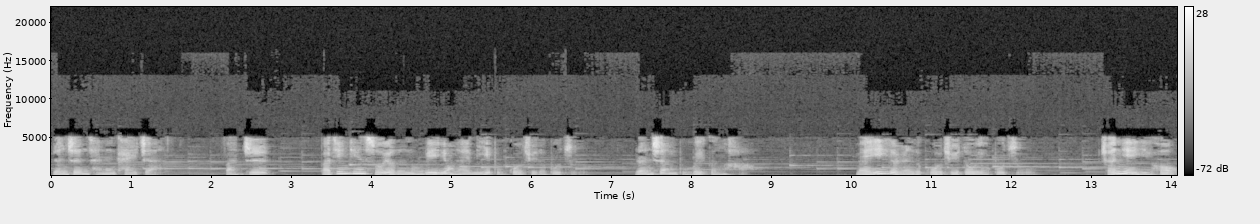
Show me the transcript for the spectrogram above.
人生才能开展。反之，把今天所有的努力用来弥补过去的不足。人生不会更好。每一个人的过去都有不足。成年以后，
